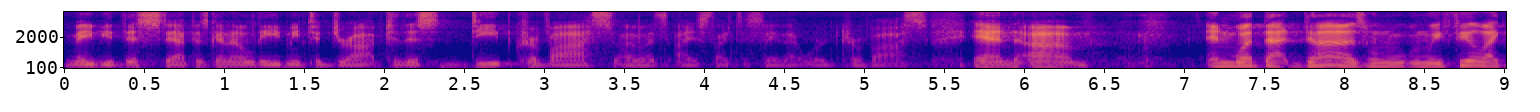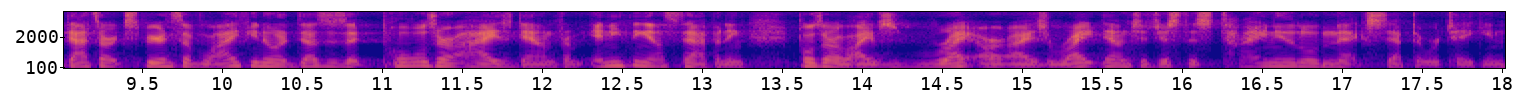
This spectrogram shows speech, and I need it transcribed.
maybe this step is going to lead me to drop to this deep crevasse. I just like to say that word crevasse. And um and what that does when, when we feel like that's our experience of life you know what it does is it pulls our eyes down from anything else that's happening pulls our lives right our eyes right down to just this tiny little next step that we're taking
